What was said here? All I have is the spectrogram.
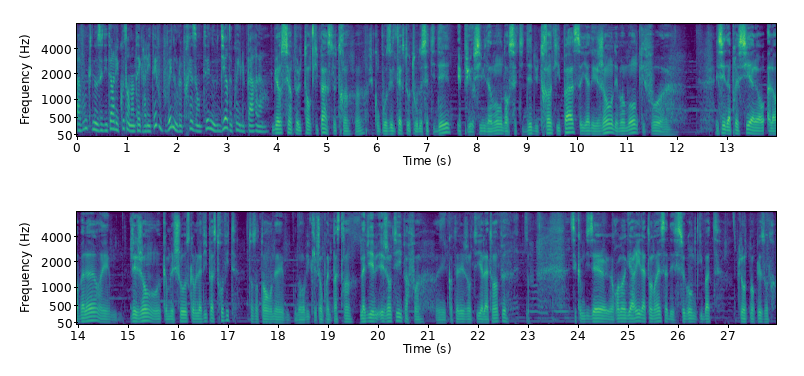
avant que nos auditeurs l'écoutent en intégralité, vous pouvez nous le présenter, nous dire de quoi il parle Eh Bien, c'est un peu le temps qui passe, le train. hein. J'ai composé le texte autour de cette idée. Et puis aussi, évidemment, dans cette idée du train qui passe, il y a des gens, des moments qu'il faut euh, essayer d'apprécier à leur, valeur. Et les gens, euh, comme les choses, comme la vie passe trop vite. De temps en temps, on, a envie que les gens prennent pas ce train. La vie est, est gentille parfois. Et quand elle est gentille, elle attend un peu. C'est comme disait euh, Romain Gary, la tendresse a des secondes qui battent plus lentement que les autres.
